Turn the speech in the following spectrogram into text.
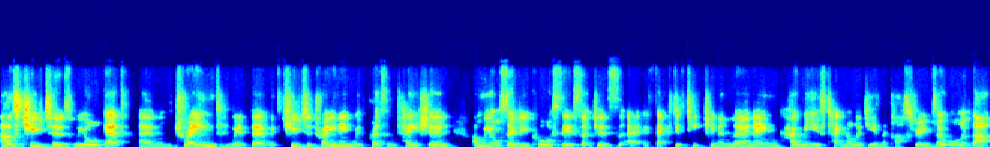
As tutors, we all get um, trained with, uh, with tutor training, with presentation, and we also do courses such as uh, effective teaching and learning, how we use technology in the classroom. So all of that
